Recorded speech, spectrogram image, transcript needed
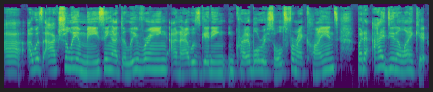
Uh, I was actually amazing at delivering and I was getting incredible results for my clients, but I didn't like it.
